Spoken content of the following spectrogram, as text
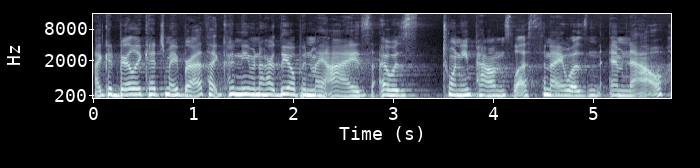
I could barely catch my breath. I couldn't even hardly open my eyes. I was 20 pounds less than I was am now.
